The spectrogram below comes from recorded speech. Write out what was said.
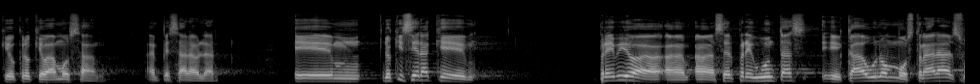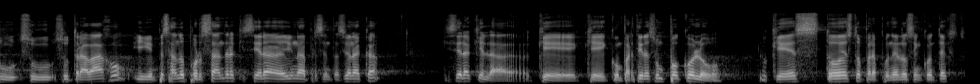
que yo creo que vamos a, empezar a hablar. Eh, yo quisiera que, previo a, hacer preguntas, eh, cada uno mostrara su, su- trabajo, y empezando por Sandra, quisiera, hay una presentación acá, quisiera que, la, que compartieras un poco lo, lo que es todo esto para ponerlos en contexto.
